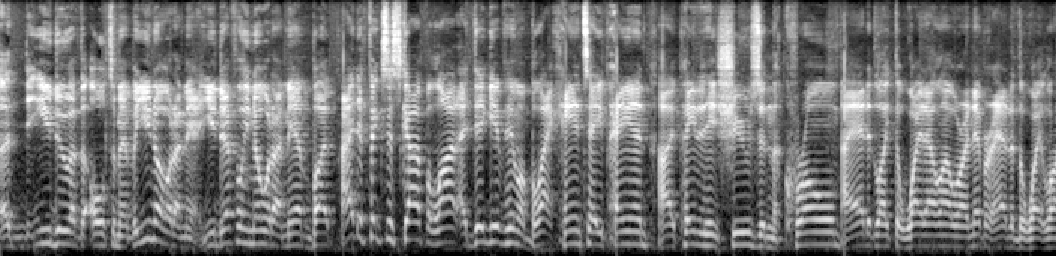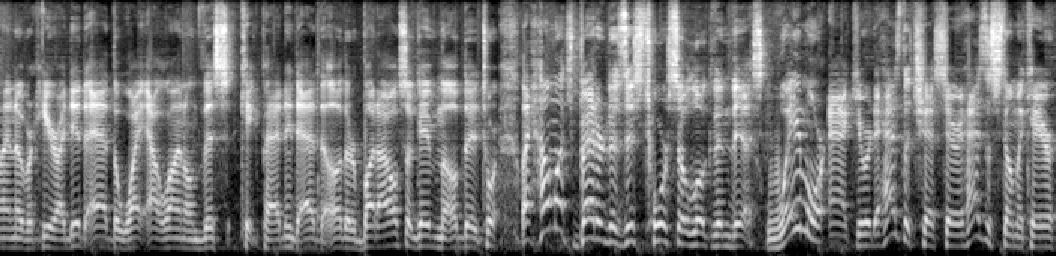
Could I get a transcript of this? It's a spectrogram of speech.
uh, you do have the Ultimate, but you know what I meant. You definitely know what I meant, but I had to fix this guy up a lot. I did give him a black hand tape hand. I painted his shoes in the chrome. I added like the white outline where I never added the white line over here. I did add the white outline on this kick pad. I need to add the other, but I also gave him the updated torso. Like, how much better does this torso look than this? Way more accurate. It has the chest hair. It has the stomach hair.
